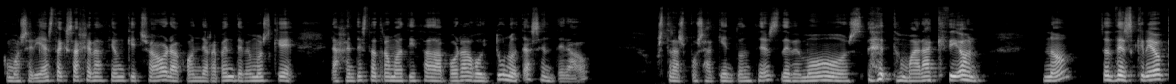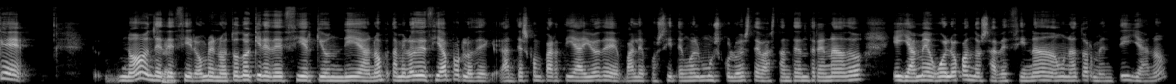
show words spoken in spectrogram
como sería esta exageración que he hecho ahora, cuando de repente vemos que la gente está traumatizada por algo y tú no te has enterado, ostras, pues aquí entonces debemos tomar acción, ¿no? Entonces creo que, ¿no? De Sí. decir, hombre, no todo quiere decir que un día, ¿no? También lo decía por lo de, antes compartía yo de, vale, pues sí, tengo el músculo este bastante entrenado y ya me huelo cuando se avecina una tormentilla, ¿no?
